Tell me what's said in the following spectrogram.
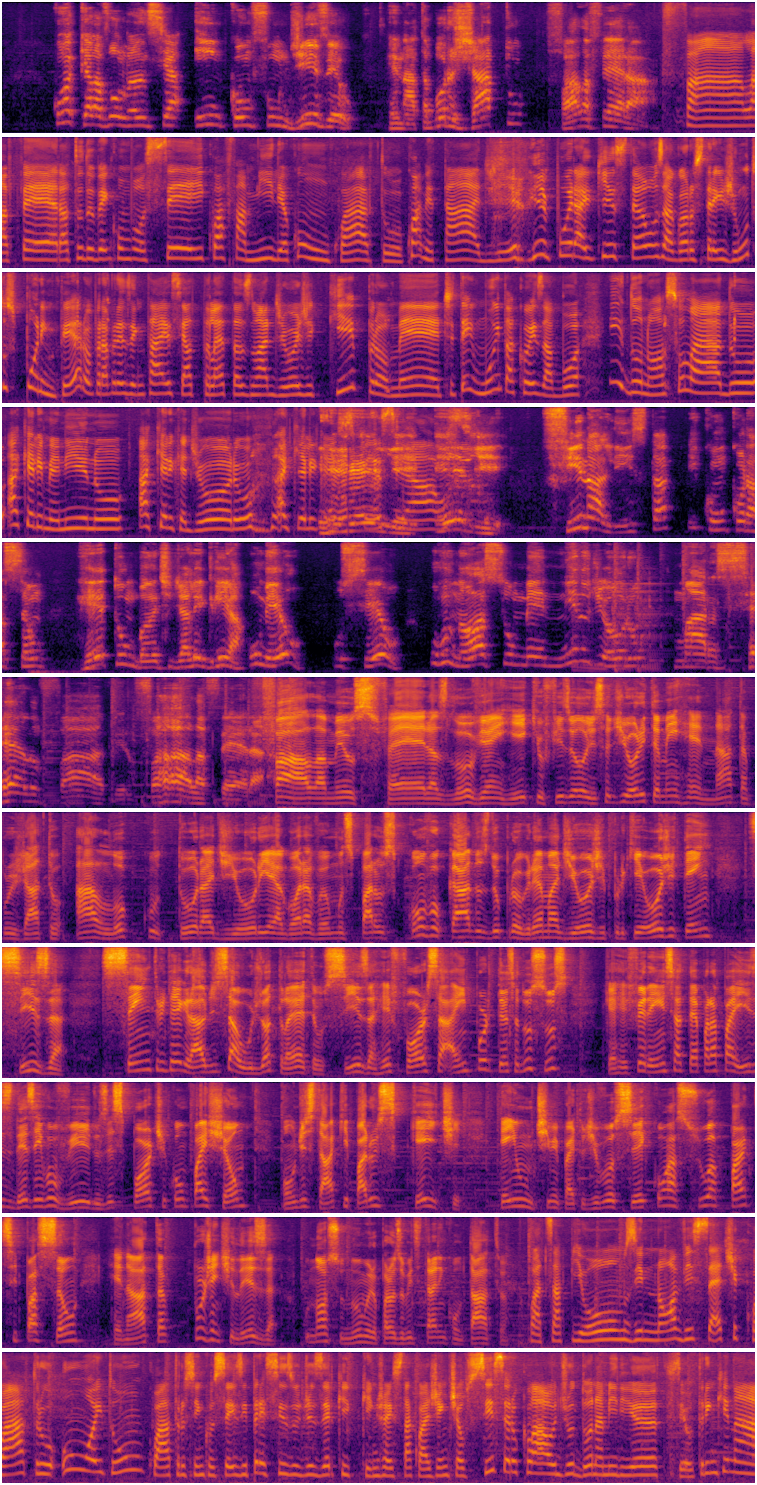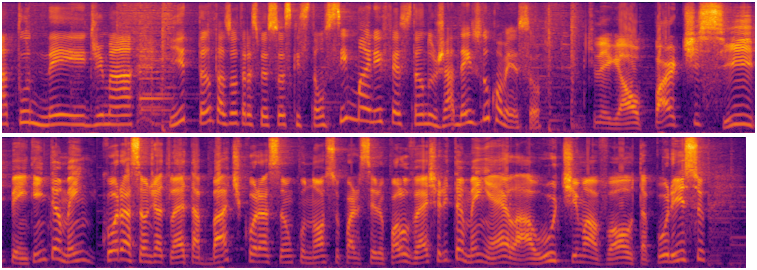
com aquela volância inconfundível. Renata Borjato, fala fera! Fala fera, tudo bem com você e com a família, com um quarto, com a metade? E por aqui estamos agora os três juntos por inteiro para apresentar esse Atletas no Ar de hoje que promete, tem muita coisa boa. E do nosso lado, aquele menino, aquele que é de ouro, aquele que é ele, especial. Ele, finalista e com o coração retumbante de alegria. O meu, o seu, o nosso menino de ouro, Marcelo Fábio. Fala, fera! Fala, meus feras, Lovia Henrique, o fisiologista de ouro, e também Renata Burjato, a locutora de ouro. E agora vamos para os convocados do programa de hoje, porque hoje tem CISA. Centro Integrado de Saúde do Atleta, o CISA, reforça a importância do SUS, que é referência até para países desenvolvidos, esporte com paixão, com destaque para o skate. Tem um time perto de você com a sua participação. Renata, por gentileza, o nosso número para os ouvintes entrarem em contato. WhatsApp 11 974 181 456 e preciso dizer que quem já está com a gente é o Cícero Cláudio, Dona Miriam, seu Trinquinato, Neidma e tantas outras pessoas que estão se manifestando já desde o começo. Que legal, participem! Tem também Coração de Atleta, bate coração com o nosso parceiro Paulo Vescher e também ela, a última volta. Por isso,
